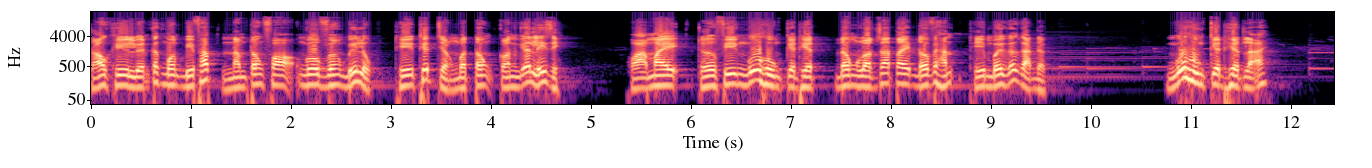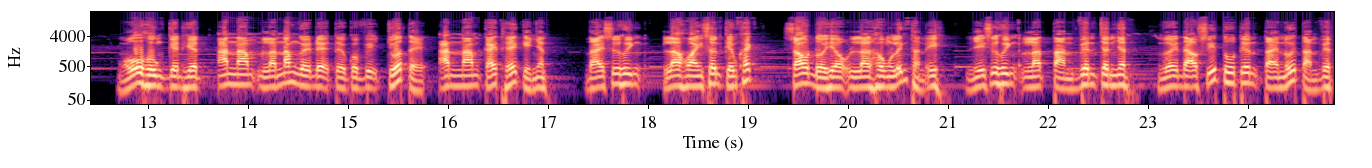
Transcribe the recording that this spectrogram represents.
Sau khi luyện các môn bí pháp nằm trong phò ngô vương bí lục thì thiết trưởng mật tông còn nghĩa lý gì? Hỏa may trừ phi ngũ hùng kiệt hiệt đồng loạt ra tay đối với hắn thì mới gỡ gạt được. Ngũ Hùng Kiệt Hiệt là ai? Ngũ Hùng Kiệt Hiệt, An Nam là năm người đệ tử của vị chúa tể An Nam Cái Thế Kỳ Nhân. Đại sư huynh là Hoành Sơn Kiếm Khách, sau đổi hiệu là Hồng Lĩnh Thần Y. Nhị sư huynh là Tản Viên Chân Nhân, người đạo sĩ tu tiên tại núi Tản Viên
